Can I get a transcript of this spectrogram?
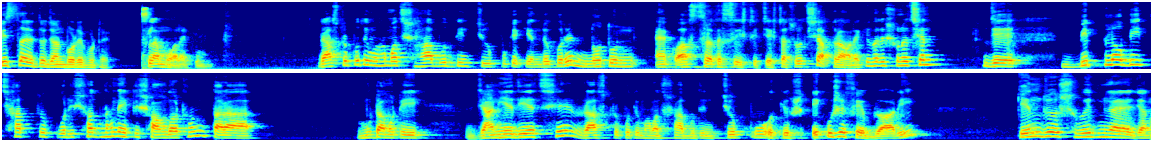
বিস্তারিত জানব রিপোর্টে। আসসালামু আলাইকুম। রাষ্ট্রপতি মোহাম্মদ শাহাবুদ্দিন চুপ্পুকে কেন্দ্র করে নতুন এক অস্থিরতা সৃষ্টির চেষ্টা চলছে। আপনারা অনেকে হয়তো শুনেছেন যে বিপ্লবী ছাত্র পরিষদ নামে একটি সংগঠন তারা মোটামুটি জানিয়ে দিয়েছে। রাষ্ট্রপতি মোহাম্মদ শাহাবুদ্দিন চুপ্পু একুশ- ফেব্রুয়ারি। কেন্দ্রীয় শহীদ মিনারে যেন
